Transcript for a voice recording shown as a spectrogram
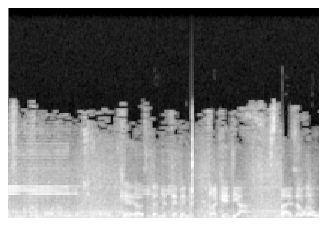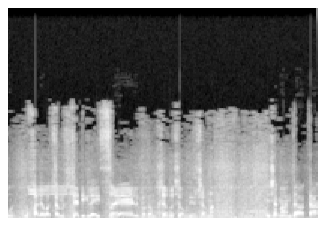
איזה מקום בעולם הוא דבר. כן, לא, זה באמת, באמת טרגדיה. באזור ההוא נוכל לראות שם שתי דגלי ישראל וגם חבר'ה שעומדים שם. יש שם אנדרטה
